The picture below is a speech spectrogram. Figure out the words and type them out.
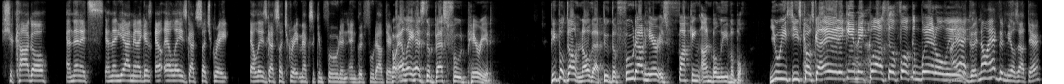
Chicago, and then it's, and then yeah, I mean, I guess L- LA's got such great, LA's got such great Mexican food and, and good food out there. No, too. LA has the best food, period. People don't know that, dude. The food out here is fucking unbelievable. You East East Coast guy, hey, they can't make pasta fucking bread over here. I had good, no, I had good meals out there.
